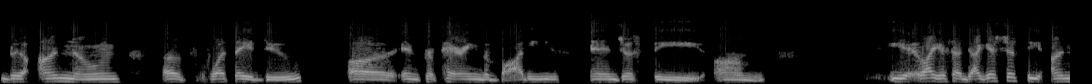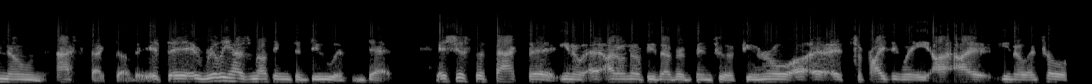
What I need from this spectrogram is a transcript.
the unknown of what they do uh, in preparing the bodies and just the um, yeah, like I said, I guess just the unknown aspect of it. It, it really has nothing to do with death. It's just the fact that you know I, don't know if you've ever been to a funeral. Uh, it's surprisingly, I, I you know until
